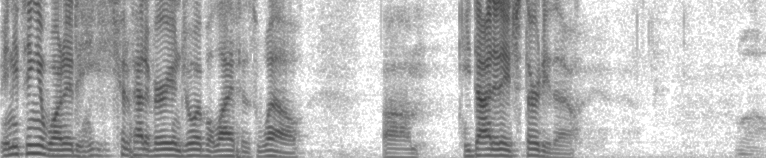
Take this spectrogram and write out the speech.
anything he wanted. He could have had a very enjoyable life as well. Um, he died at age 30, though. Wow.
